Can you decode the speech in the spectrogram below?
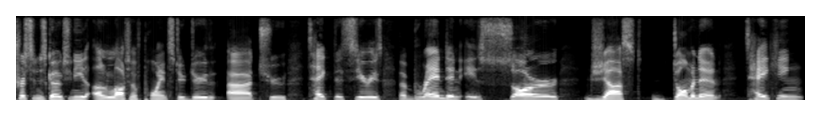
Tristan is going to need a lot of points to do uh, to take this series, but Brandon is so just dominant, taking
